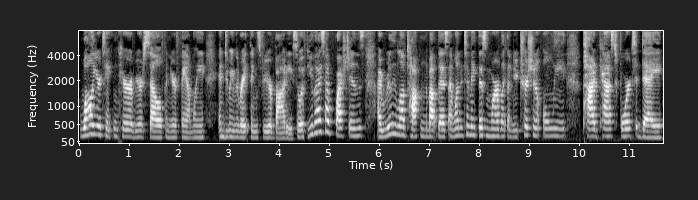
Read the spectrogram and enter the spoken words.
while you're taking care of yourself and your family and doing the right things for your body. So, if you guys have questions, I really love talking about this. I wanted to make this more of like a nutrition only podcast podcast for today.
